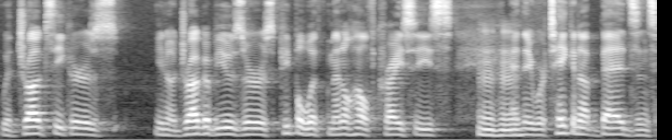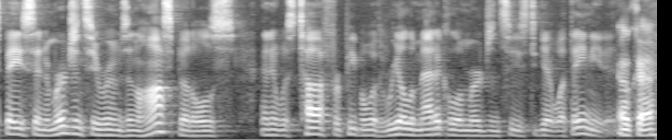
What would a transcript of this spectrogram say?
with drug seekers, you know, drug abusers, people with mental health crises. Mm-hmm. And they were taking up beds and space in emergency rooms in the hospitals. And it was tough for people with real medical emergencies to get what they needed. Okay.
